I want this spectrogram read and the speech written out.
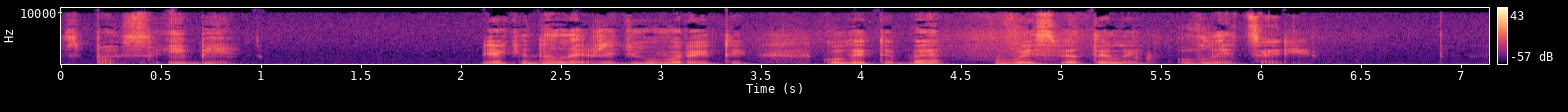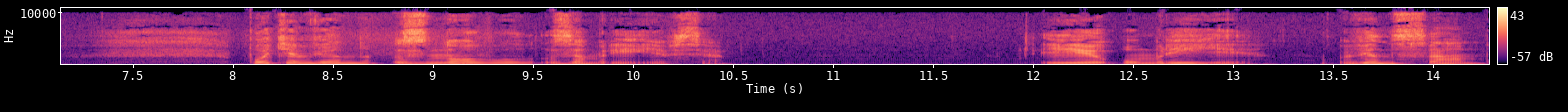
Спасибі. Як і належить говорити, коли тебе висвятили в лицарі. Потім він знову замріявся. І у мрії він сам,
